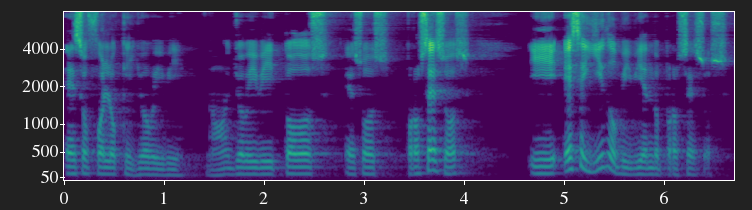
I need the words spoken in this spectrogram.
eso fue lo que yo viví, ¿no? Yo viví todos esos procesos y he seguido viviendo procesos.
